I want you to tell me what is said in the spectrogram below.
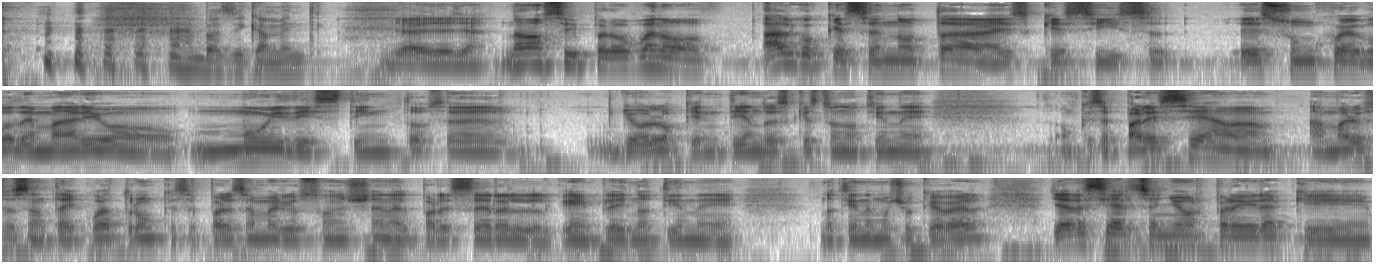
Básicamente. Ya, ya, ya. No, sí, pero bueno, algo que se nota es que sí es un juego de Mario muy distinto. O sea, yo lo que entiendo es que esto no tiene aunque se parece a, a, Mario 64, aunque se parece a Mario Sunshine, al parecer el gameplay no tiene no tiene mucho que ver. Ya decía el señor Pereira que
